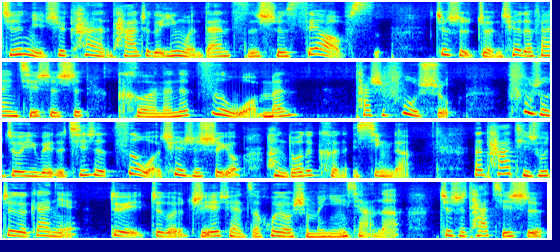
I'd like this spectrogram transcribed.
其实你去看它这个英文单词是 selves，就是准确的翻译其实是可能的自我们，它是复数，复数就意味着其实自我确实是有很多的可能性的。那他提出这个概念对这个职业选择会有什么影响呢？就是它其实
